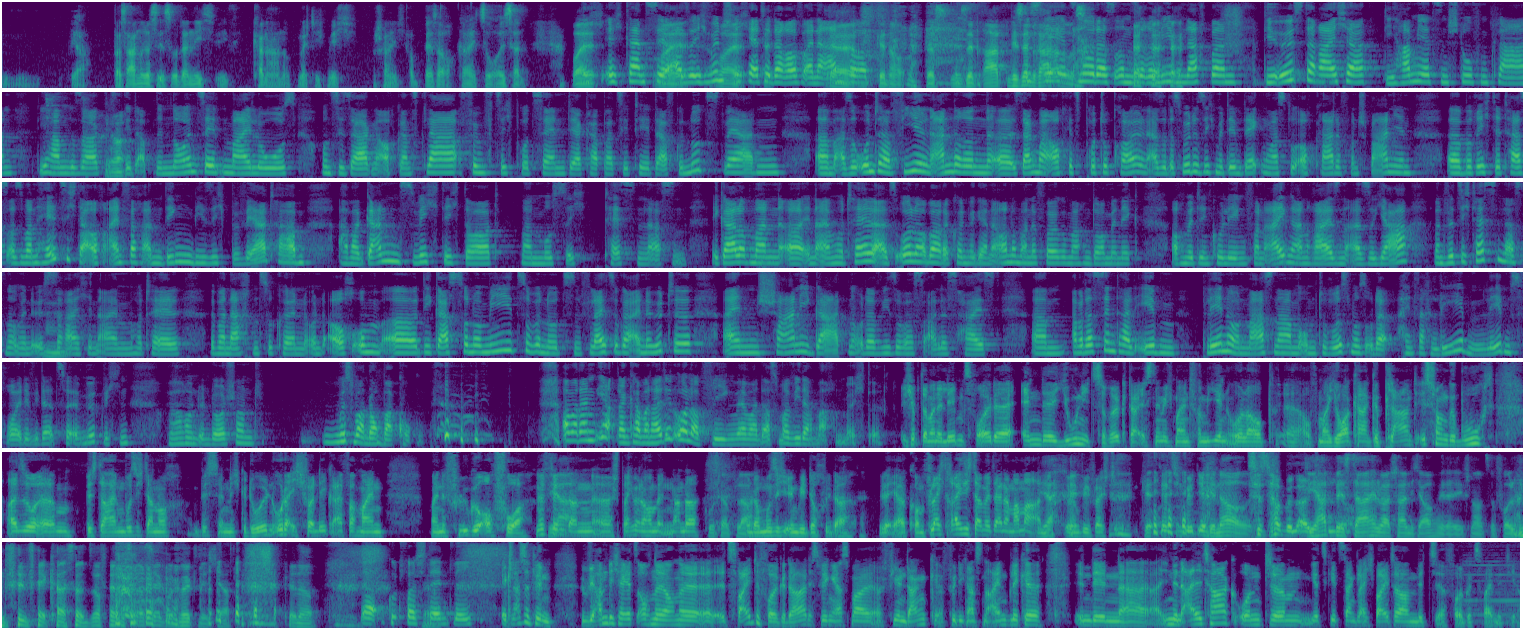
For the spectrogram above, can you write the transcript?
ja, was anderes ist oder nicht. Ich, keine Ahnung, möchte ich mich wahrscheinlich auch besser auch gar nicht so äußern. Weil, ich ich kann es dir, also ich wünschte, ich hätte darauf eine Antwort. Äh, genau, das, wir sind, rat, wir sind ich ratlos. sehe jetzt nur, dass unsere lieben Nachbarn, die Österreicher, die haben jetzt einen Stufenplan, die haben gesagt, ja. es geht ab dem 19. Mai los und sie sagen auch ganz klar, 50 Prozent der Kapazität darf genutzt werden. Ähm, also unter vielen anderen, äh, sagen wir auch jetzt Protokollen, also das würde sich mit dem decken, was du auch gerade von Spanien äh, berichtet hast. Also man hält sich da auch einfach an Dingen, die sich bewährt haben. Aber ganz wichtig dort, man muss sich testen lassen. Egal, ob man äh, in einem Hotel als Urlauber, da können wir gerne auch nochmal eine Folge machen, Dominik, auch mit den Kollegen von Eigenanreisen. Also ja, man wird sich testen lassen, um in mhm. Österreich in einem Hotel übernachten zu können und auch um äh, die Gastronomie zu benutzen. Vielleicht sogar eine Hütte, einen Schani-Garten oder wie sowas alles heißt. Ähm, aber das sind halt eben Pläne und Maßnahmen, um Tourismus oder einfach Leben, Lebensfreude wieder zu ermöglichen. Ja, und in Deutschland müssen wir noch mal gucken. Aber dann, ja, dann kann man halt in Urlaub fliegen, wenn man das mal wieder machen möchte. Ich habe da meine Lebensfreude Ende Juni zurück. Da ist nämlich mein Familienurlaub äh, auf Mallorca geplant, ist schon gebucht. Also ähm, bis dahin muss ich dann noch ein bisschen mich gedulden. Oder ich verlege einfach mein, meine Flüge auch vor. Ne, Finn, ja. dann äh, sprechen wir noch miteinander. Guter Plan. Und dann muss ich irgendwie doch wieder, wieder eher kommen. Vielleicht reise ich da mit deiner Mama an. Ja. Irgendwie, vielleicht setze ich mit ihr genau. zusammen. Die hat bis dahin wahrscheinlich auch wieder die Schnauze voll und will weg. Also insofern ist das sehr gut möglich, ja. genau. Ja, gut verständlich. Ja. Klasse, Finn. Wir haben dich ja jetzt auch eine, eine äh, zweite Folge da. Deswegen erstmal vielen Dank für die ganzen Einblicke in den, äh, in den Alltag. Und ähm, jetzt geht's dann gleich weiter mit Folge zwei mit dir.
